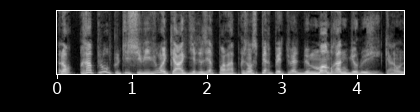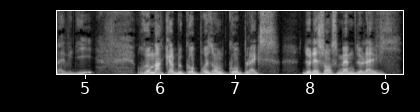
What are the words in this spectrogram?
Alors, rappelons que le tissu vivant est caractérisé par la présence perpétuelle de membranes biologiques, hein, on avait dit, remarquable composante complexe de l'essence même de la vie.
